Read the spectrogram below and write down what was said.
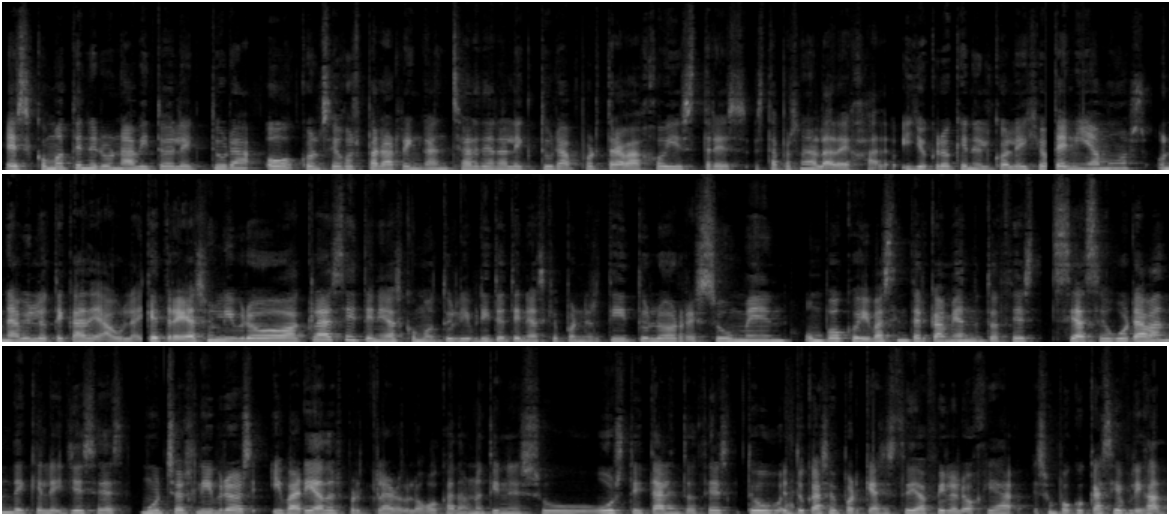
es cómo tener un hábito de lectura o consejos para reenganchar de la lectura por trabajo y estrés. Esta persona la ha dejado. Y yo creo que en el colegio teníamos una biblioteca de aula, que traías un libro a clase y tenías como tu librito y tenías que poner título, resumen, un poco ibas intercambiando. Entonces se aseguraban de que leyeses muchos libros y variados, porque claro, luego cada uno tiene su gusto y tal. Entonces tú, en tu caso, porque has estudiado filología, es un poco casi obligatorio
